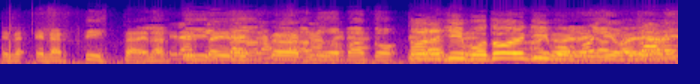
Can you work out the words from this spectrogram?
el, el artista, el, el artista, artista. director. Saludos. Pato. Todo el equipo, todo el equipo. Oye, cabe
